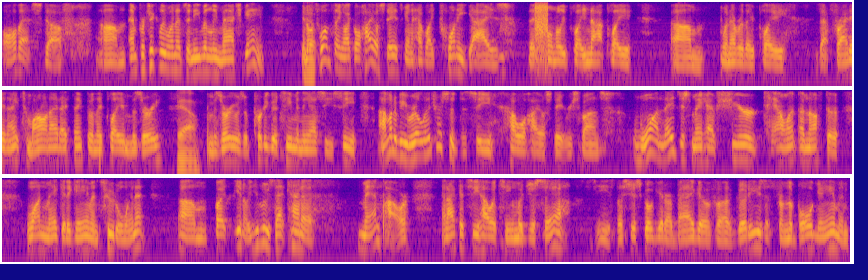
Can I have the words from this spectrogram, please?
all that stuff, um, and particularly when it's an evenly matched game. You know, Yep. it's one thing like Ohio State's going to have like 20 guys that normally play, not play um, whenever they play. Is that Friday night, tomorrow night? I think when they play in Missouri. Yeah. And Missouri was a pretty good team in the SEC. I'm going to be real interested to see how Ohio State responds. One, they just may have sheer talent enough to one make it a game and two to win it. Um, but you know, you lose that kind of manpower, and I could see how a team would just say, "Ah, geez, let's just go get our bag of uh, goodies from the bowl game and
